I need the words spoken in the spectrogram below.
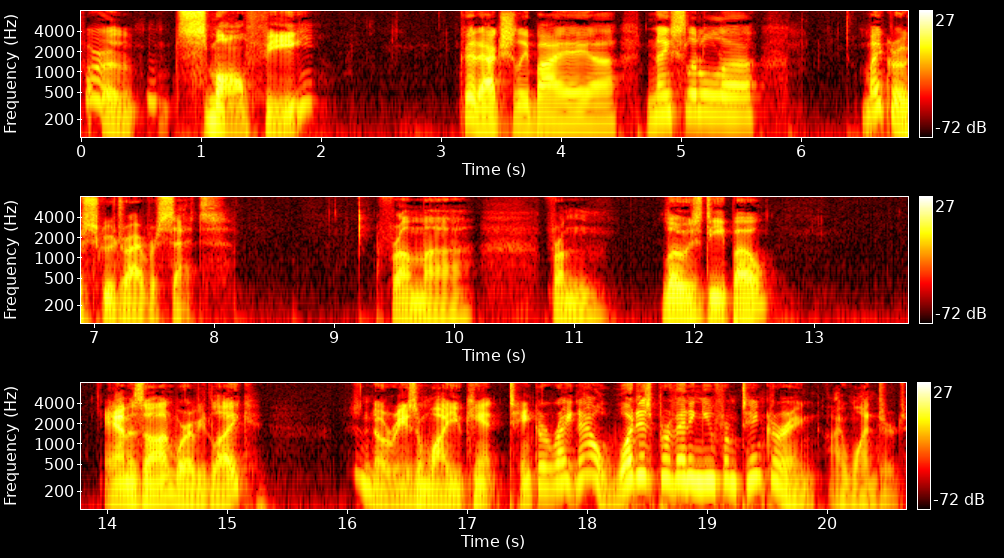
for a small fee. Could actually buy a uh, nice little uh, micro screwdriver set from uh, from Lowe's Depot, Amazon, wherever you'd like. There's no reason why you can't tinker right now. What is preventing you from tinkering? I wondered.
